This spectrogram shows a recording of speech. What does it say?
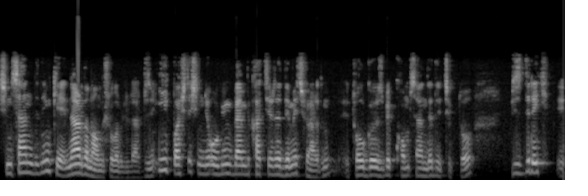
Şimdi sen dedin ki nereden almış olabilirler? Bizim ilk başta şimdi o gün ben birkaç yerde demeç verdim. E, Tolga Özbek.com sende de çıktı o. Biz direkt e,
